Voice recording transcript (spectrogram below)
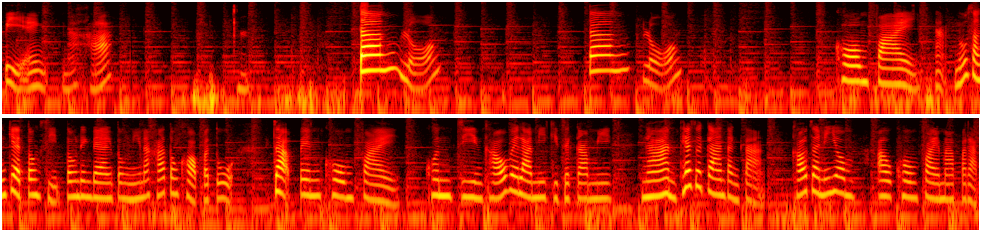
เปียงนะคะตังหลงตังหลง โคมไฟอะหนูสังเกตตรงสีตรงแดงๆ ตรงนี้นะคะ ตรงขอบประตู จะเป็นโคมไฟ คนจีนเขาเวลามีกิจกรรมมีงานเทศกาลต่างๆ เขาจะนิยม เอาโคมไฟมาประดับ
